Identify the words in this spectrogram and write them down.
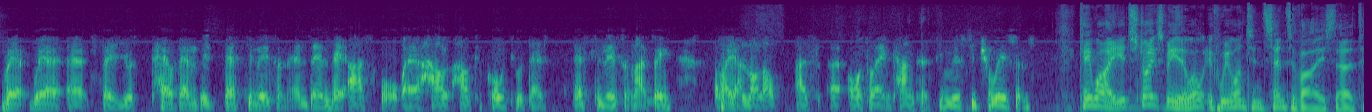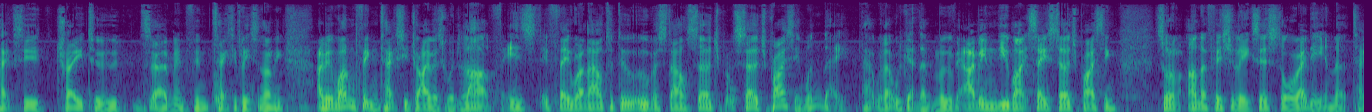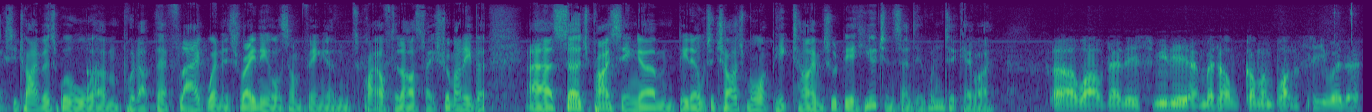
where where uh, say you tell them the destination and then they ask for uh, how how to go to that destination. I think quite a lot of us uh, also encounter similar situations. KY, it strikes me that well, if we want to incentivise uh, taxi trade to, I mean, taxi fleets and something, I mean, one thing taxi drivers would love is if they were allowed to do Uber-style surge surge pricing, wouldn't they? That would that would get them moving. I mean, you might say surge pricing sort of unofficially exists already, in that taxi drivers will um, put up their flag when it's raining or something, and quite often ask for extra money. But uh, surge pricing, um, being able to charge more at peak times, would be a huge incentive, wouldn't it, KY? Uh, well, that is really a matter of common policy whether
